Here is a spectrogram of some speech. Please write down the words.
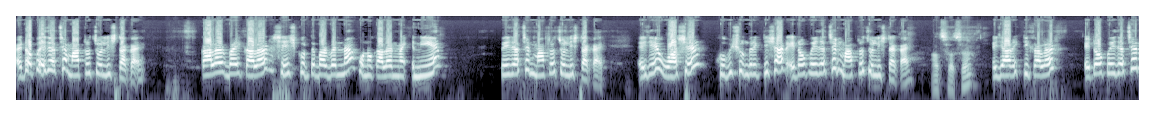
এটাও পেয়ে যাচ্ছে মাত্র চল্লিশ টাকায়। কালার বাই কালার শেষ করতে পারবেন না কোনো কালার নিয়ে। পেয়ে যাচ্ছেন মাত্র চল্লিশ টাকায়। এই যে ওয়াশের খুবই সুন্দর একটি শার্ট এটাও পেয়ে যাচ্ছেন মাত্র চল্লিশ টাকায়। আচ্ছা আচ্ছা। এই যে আরেকটি কালার এটাও পেয়ে যাচ্ছেন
